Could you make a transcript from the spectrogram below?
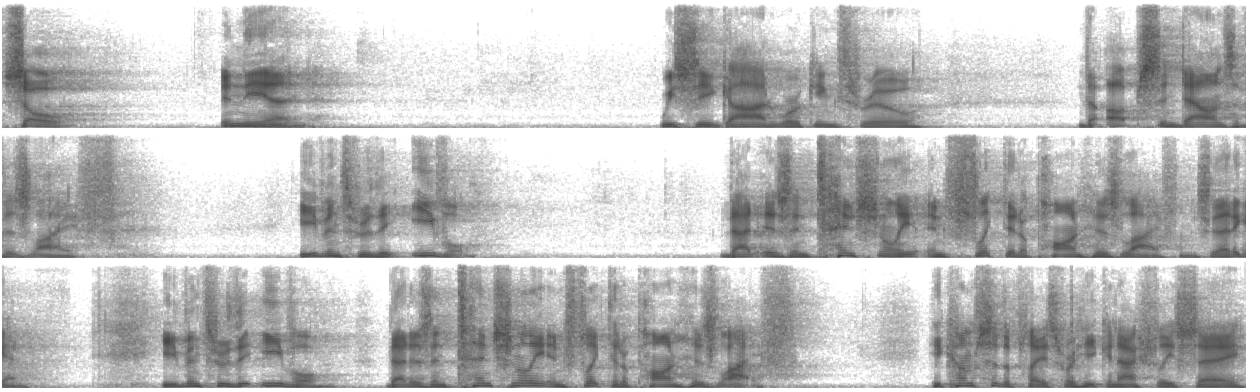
So, in the end, we see God working through the ups and downs of his life, even through the evil that is intentionally inflicted upon his life. Let me say that again even through the evil that is intentionally inflicted upon his life, he comes to the place where he can actually say,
